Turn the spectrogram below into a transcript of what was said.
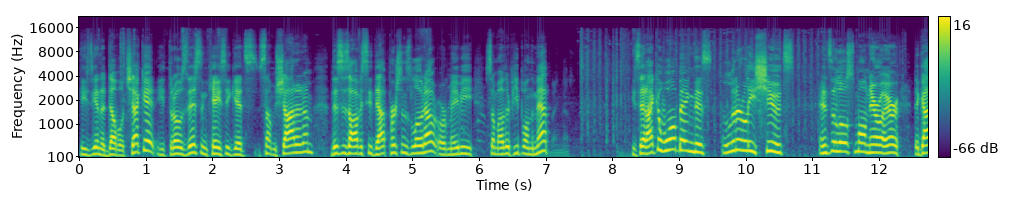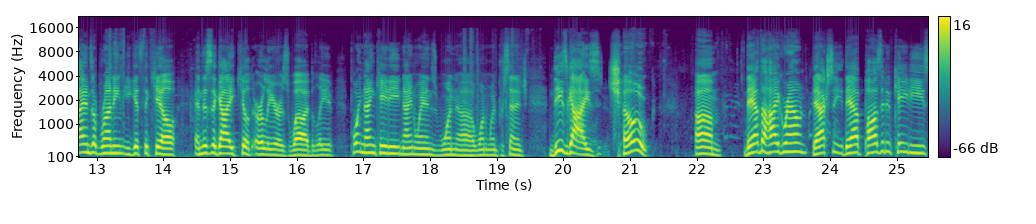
He's going to double check it. He throws this in case he gets something shot at him. This is obviously that person's loadout or maybe some other people on the map. He said, I can wallbang this. Literally shoots. And it's a little small, narrow area. The guy ends up running. He gets the kill. And this is a guy he killed earlier as well, I believe. 0.9 KD, 9 wins, 1 uh, one win percentage. These guys choke. Um, they have the high ground. They actually they have positive KDs.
